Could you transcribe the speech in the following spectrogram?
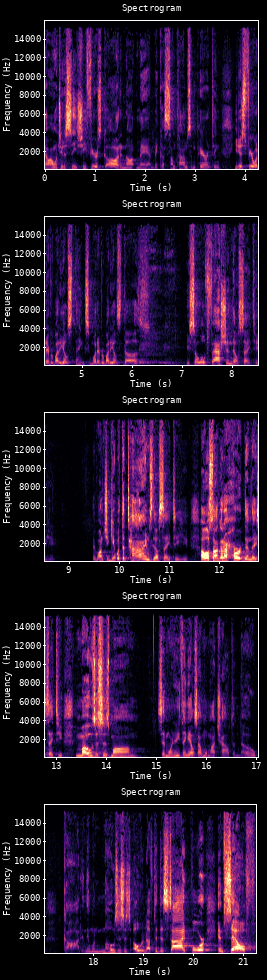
Now, I want you to see, she fears God and not man because sometimes in parenting, you just fear what everybody else thinks and what everybody else does. You're so old fashioned, they'll say to you. Why don't you get with the times, they'll say to you. Oh, it's not going to hurt them, they say to you. Moses' mom said more than anything else, I want my child to know God. And then when Moses is old enough to decide for himself,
